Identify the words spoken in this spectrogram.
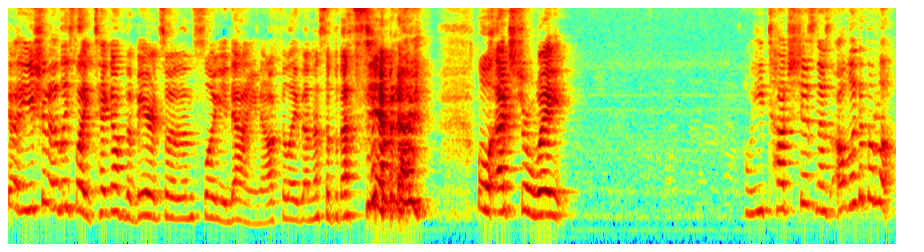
You should at least like take off the beard so it doesn't slow you down. You know, I feel like that messed up with that stamina. a little extra weight. Oh, he touched his nose. Oh, look at the look.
